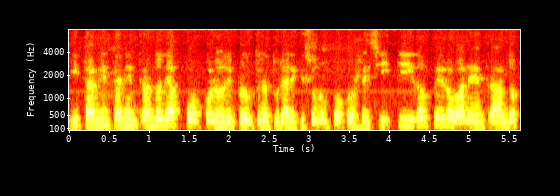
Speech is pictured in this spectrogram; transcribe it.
y también están entrando de a poco los de productos naturales que son un poco resistidos, pero van entrando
